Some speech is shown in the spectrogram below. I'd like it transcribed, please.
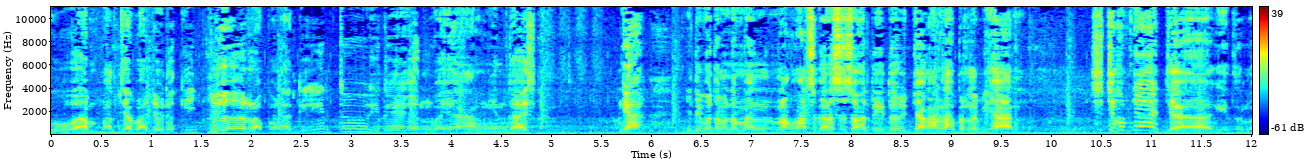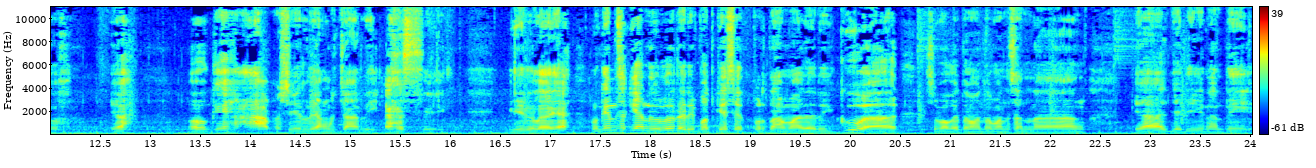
gua empat jam aja udah kicer apalagi itu gitu ya kan? Bayangin guys. Ya jadi buat teman-teman melakukan segala sesuatu itu janganlah berlebihan. Secukupnya aja gitu loh. Ya. Oke, apa sih yang dicari? Asik. Gitu loh ya. Mungkin sekian dulu dari podcast set pertama dari gua. Semoga teman-teman senang. Ya, jadi nanti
